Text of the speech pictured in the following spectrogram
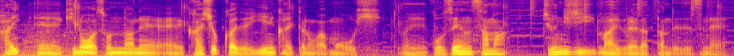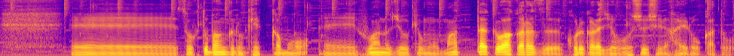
はい、えー、昨日はそんなね、会食会で家に帰ったのがもう、えー、午前様12時前ぐらいだったんでですね、えー、ソフトバンクの結果も、えー、不安の状況も全く分からず、これから情報収集に入ろうかと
